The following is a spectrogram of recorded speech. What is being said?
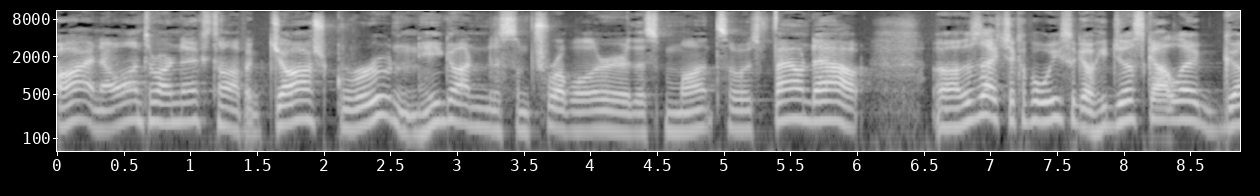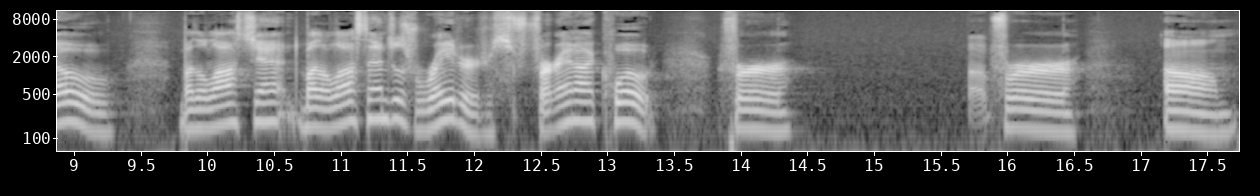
All right, now on to our next topic. Josh Gruden, he got into some trouble earlier this month, so it's found out. Uh, this is actually a couple weeks ago. He just got let go by the Los by the Los Angeles Raiders for, and I quote, for uh, for um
